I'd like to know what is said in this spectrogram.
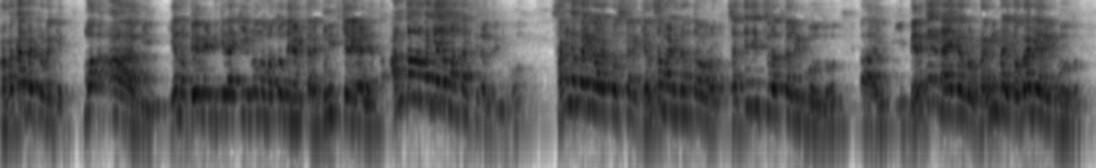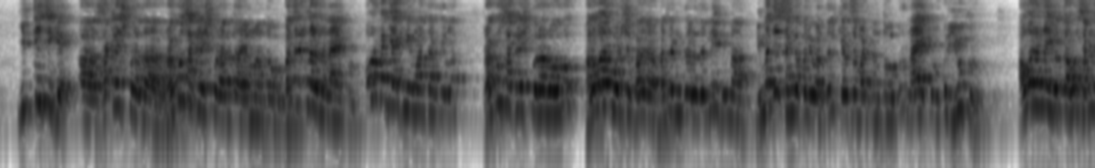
ಪ್ರಭಾಕರ್ ಭಟ್ರ ಬಗ್ಗೆ. ಏನೋ ಪೇಮೆಂಟ್ ಗಿರಾಕಿ ಇನ್ನೊಂದು ಮತ್ತೊಂದು ಹೇಳ್ತಾರೆ, ಪುನೀತ್ ಕೆರೆ ಹೇಳಿ ಅಂತ. ಅಂತವ್ರ ಬಗ್ಗೆ ಎಲ್ಲ ಮಾತಾಡ್ತೀರಲ್ರಿ ನೀವು? ಸಂಘ ಪರಿವಾರಕ್ಕೋಸ್ಕರ ಕೆಲಸ ಮಾಡಿದಂತವರು ಸತ್ಯಜಿತ್ ಸುರತ್ಕಲ್ ಇರ್ಬೋದು ಈ ಬೇರೆ ಬೇರೆ ನಾಯಕರುಗಳು, ಪ್ರವೀಣ್ ಭಾಯ್ ತೊಗಾಡಿಯರ್ ಇರ್ಬೋದು. ಇತ್ತೀಚೆಗೆ ಸಕಲೇಶ್ಪುರದ ರಘು ಸಕಲೇಶ್ಪುರ ಅಂತ ಎನ್ನುವಂತ ಬಜರಂಗ ದಳದ ನಾಯಕರು, ಅವ್ರ ಬಗ್ಗೆ ಯಾಕೆ ನೀವು ಮಾತಾಡ್ತಿಲ್ಲ? ರಘು ಸಕಲೇಶ್ಪುರರವರು ಹಲವಾರು ವರ್ಷ ಬಜರಂಗ ದಳದಲ್ಲಿ ನಿಮ್ಮ, ನಿಮ್ಮದೇ ಸಂಘ ಪರಿವಾರದಲ್ಲಿ ಕೆಲಸ ಮಾಡಿದಂತ ಒಬ್ರು ನಾಯಕರು ಒಬ್ಬರು ಯುವಕರು. ಅವರನ್ನ ಇವತ್ತು ಅವರು ಸಂಘ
